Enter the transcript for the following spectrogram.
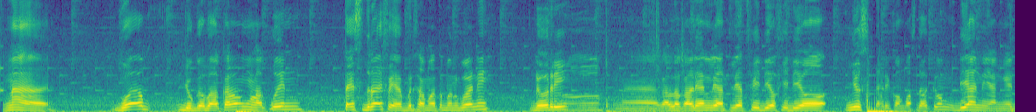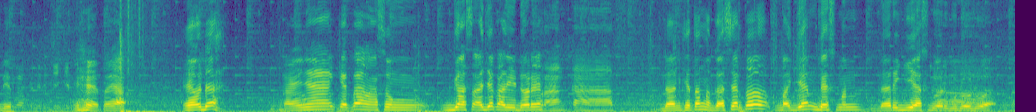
Nah, gue juga bakal ngelakuin test drive ya bersama teman gue nih, Dori. Oh. Nah, kalau kalian lihat-lihat video-video news dari kompas.com, dia nih yang ngedit. Gitu ya. Ya udah, kayaknya kita langsung gas aja kali Dor ya. Berangkat. Dan kita ngegasnya ke bagian basement dari Gias 2022. Nah,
